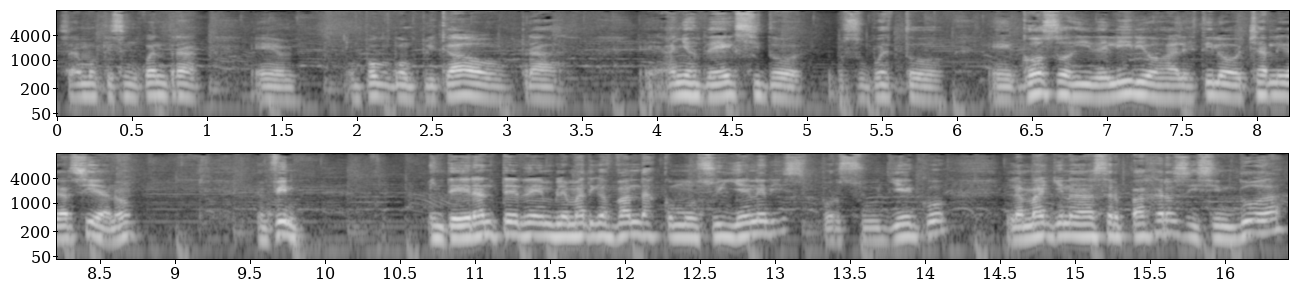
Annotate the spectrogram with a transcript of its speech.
Sabemos que se encuentra eh, un poco complicado tras eh, años de éxito, por supuesto, gozos y delirios al estilo Charlie García, ¿no? En fin, integrante de emblemáticas bandas como Sui Generis, por su Yeco, La Máquina de Hacer Pájaros y sin duda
